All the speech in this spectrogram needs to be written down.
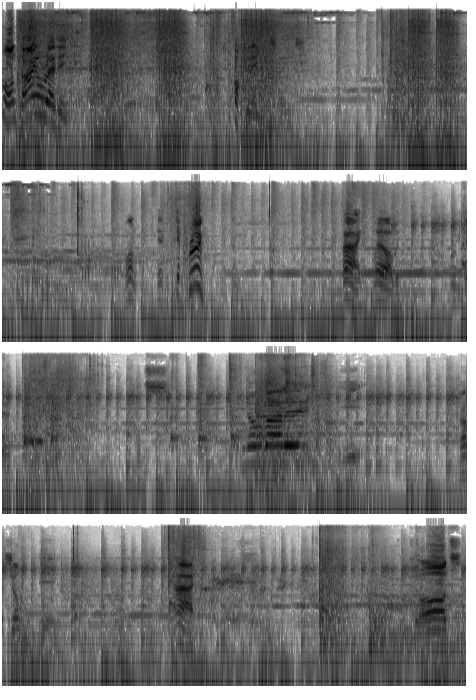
Come on, die already! Fucking hate these things. Come on, get, get through! Alright, where are we? What are we doing? Let's... You know about it? Yeah. Crouch jump. Yeah. Alright. God.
